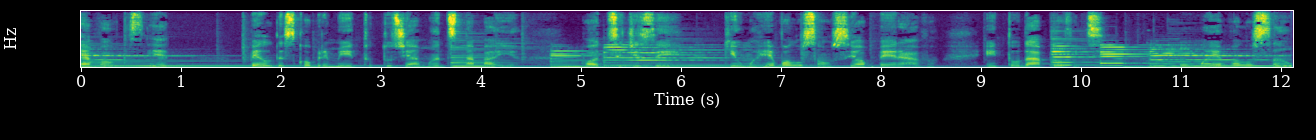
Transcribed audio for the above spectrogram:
revoltas e é pelo descobrimento dos diamantes na Bahia. Pode-se dizer que uma revolução se operava em toda a província. Uma evolução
